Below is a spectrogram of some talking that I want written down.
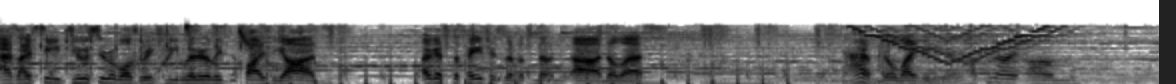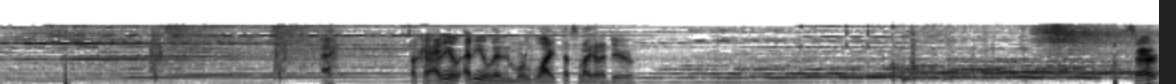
as I've seen two Super Bowls where he literally defies the odds against the Patriots, no, uh, no less. I have no light in here. How can I, um... Eh. Okay, I need, I need to let in more light. That's what I gotta do. Sir?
